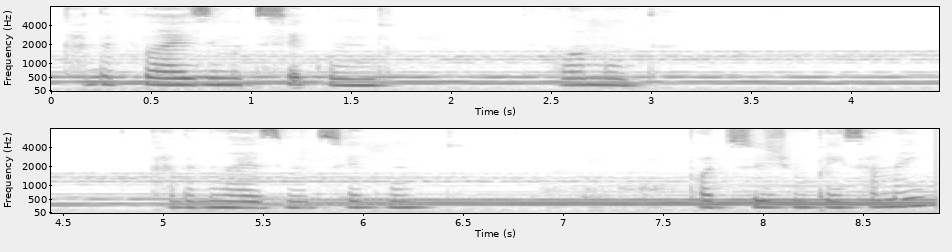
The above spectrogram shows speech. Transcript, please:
A cada milésimo de segundo, ela muda. Cada milésimo de segundo, pode surgir um pensamento,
